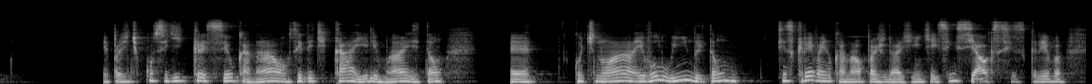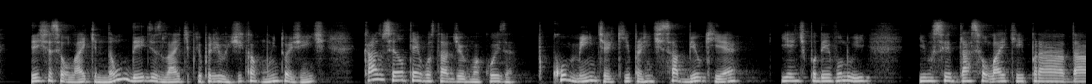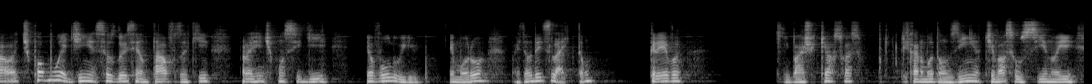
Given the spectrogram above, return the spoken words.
É pra gente conseguir crescer o canal, se dedicar a ele mais. Então, é, continuar evoluindo. Então, se inscreva aí no canal para ajudar a gente. É essencial que você se inscreva. Deixa seu like, não dê dislike, porque prejudica muito a gente. Caso você não tenha gostado de alguma coisa, comente aqui pra gente saber o que é e a gente poder evoluir. E você dá seu like aí pra dar, tipo, a moedinha, seus dois centavos aqui, pra gente conseguir evoluir. Demorou? Mas não dê dislike. Então, inscreva aqui embaixo aqui, ó, só clicar no botãozinho, ativar seu sino aí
